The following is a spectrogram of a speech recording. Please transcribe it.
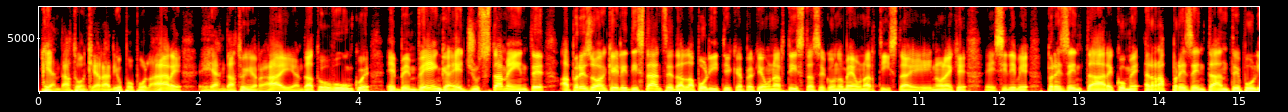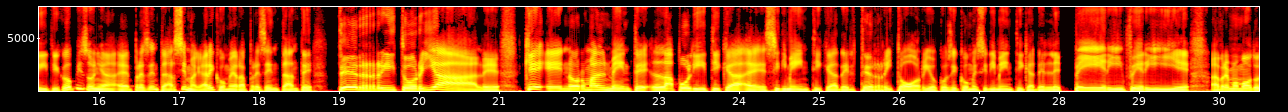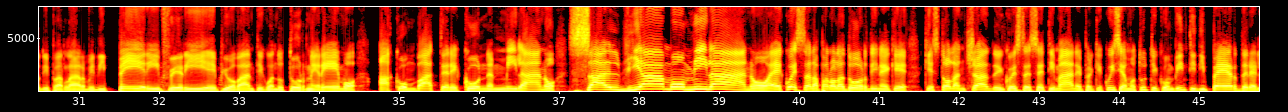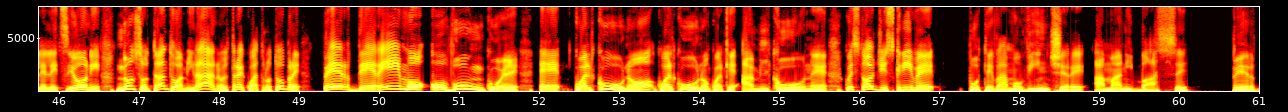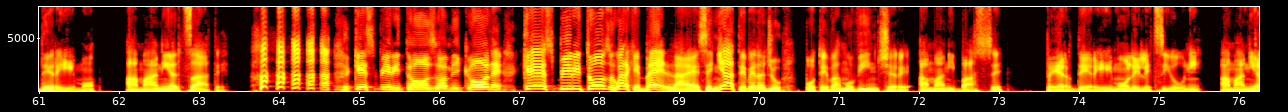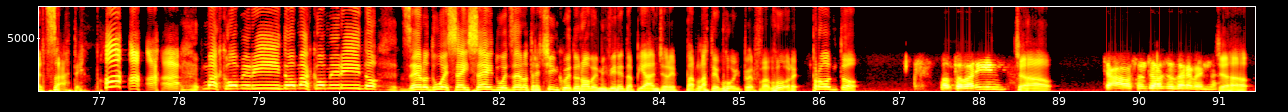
è andato anche a Radio Popolare, è andato in Rai, è andato ovunque e ben venga. E giustamente ha preso anche le distanze dalla politica perché un artista secondo me è un artista e non è che eh, si deve presentare come rappresentante politico, bisogna eh, presentarsi magari come rappresentante territoriale, che normalmente la politica eh, si dimentica del territorio, così come si dimentica delle periferie. Avremo modo di parlarvi di periferie più avanti quando torneremo a combattere con Milano. Salviamo Milano! È questa la parola d'ordine che, che sto lanciando in queste settimane, perché qui siamo tutti convinti di perdere le elezioni, non soltanto a Milano, il 3-4 ottobre ottobre perderemo ovunque. E qualcuno, qualcuno, qualche amicone, quest'oggi scrive potevamo vincere a mani basse, perderemo a mani alzate. che spiritoso, amicone! Che spiritoso! Guarda che bella, eh! Segnatevela giù. Potevamo vincere a mani basse, perderemo le elezioni a mani alzate. ma come rido, ma come rido! 0266203529, mi viene da piangere. Parlate voi, per favore. Pronto? Pronto Varin? Ciao. Ciao, sono Giorgio da Ravenna. Ciao.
